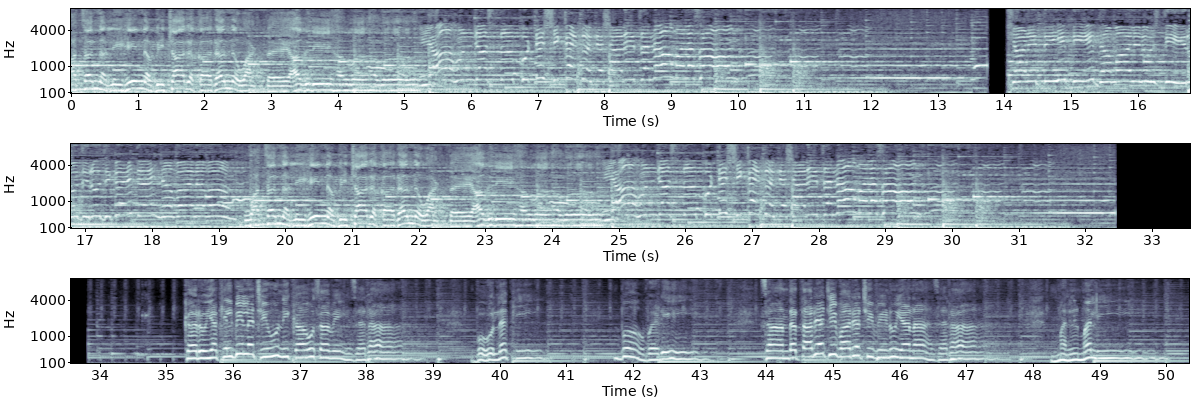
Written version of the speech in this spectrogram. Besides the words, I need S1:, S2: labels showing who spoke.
S1: वाचन लिहीन विचार करन वाटतंय. अगदी हवं हवं.
S2: याहून जास्त कुठे शिकायचं? त्या शाळेचं नाव मला सांग. शाळेत येते धमाल नुसती रोज रोज कळतंय नवं नवं.
S1: वाचन लिहीन विचार करन वाटतंय. अगदी हवं हवं.
S3: करूया किलबिलची चिवनी काऊसावे जरा. बोल की बोबडी. चांद ताऱ्याची वाऱ्याची विणूया ना जरा. मलमली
